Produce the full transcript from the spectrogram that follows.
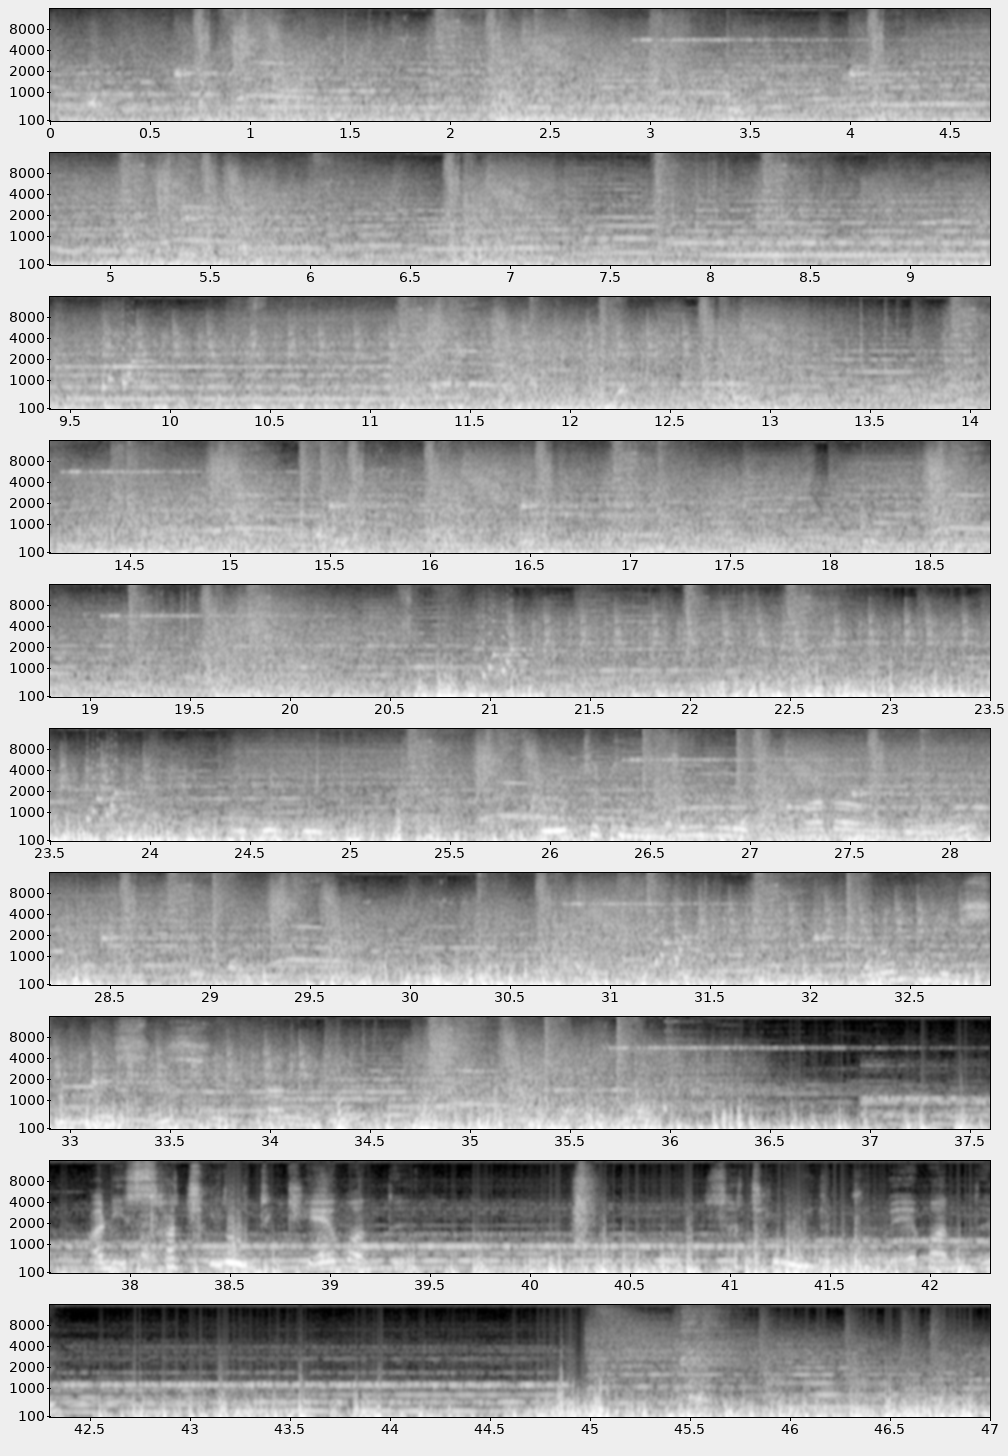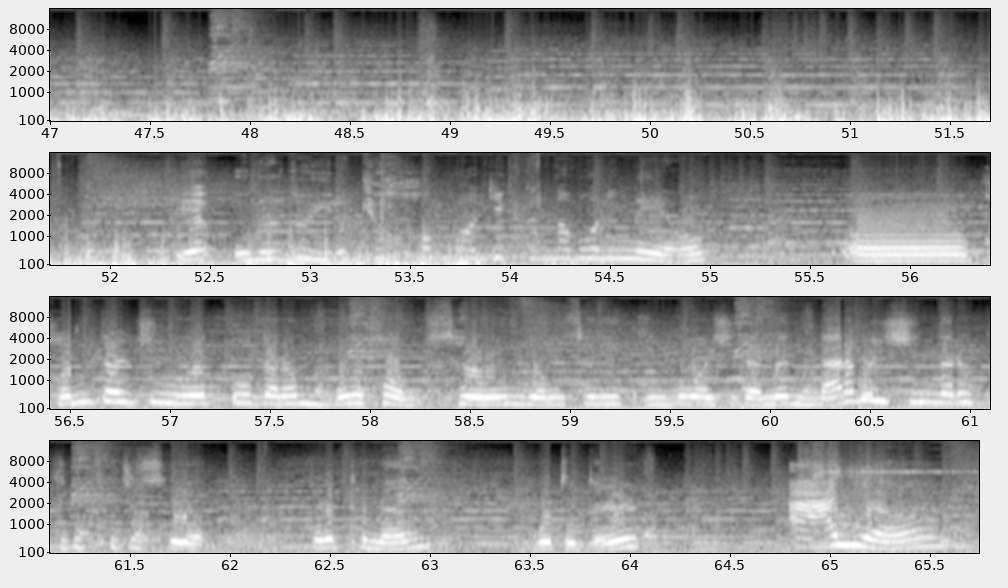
어쨌든 이 정도로 강하다는 거. 여러분도 충분히 쓸 수 있다는 거. 아니 사천골드 개반데? 사천골드 좀 에반데? 예, 오늘도 이렇게 허무하게 끝나버리네요. 어, 건달주 외또 다른 모험, 새로운 영상이 궁금하시다면 나라만 신나를 구독해주세요. 그렇다면 모두들 안녕!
